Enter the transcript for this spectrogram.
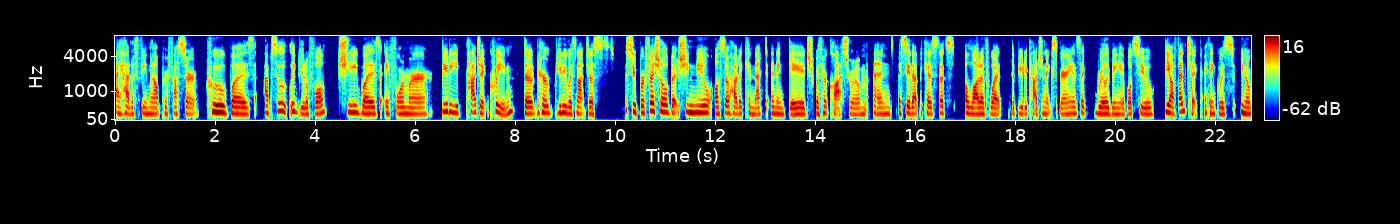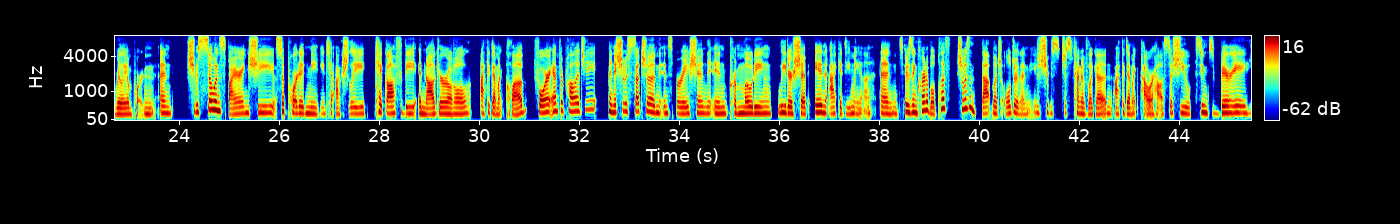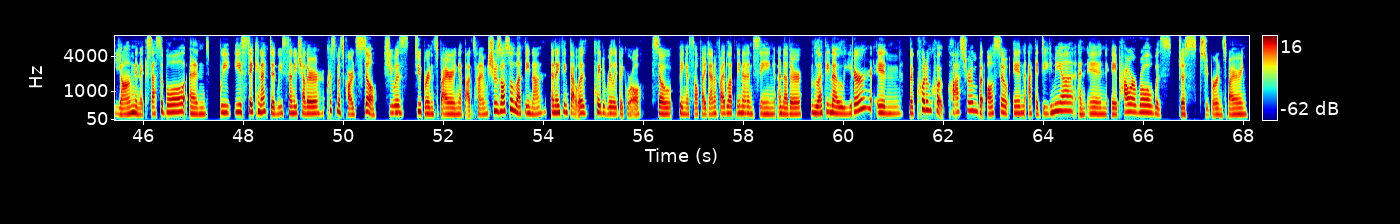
I had a female professor who was absolutely beautiful. She was a former beauty pageant queen. So her beauty was not just superficial, but she knew also how to connect and engage with her classroom. And I say that because that's a lot of what the beauty pageant experience, like really being able to be authentic, I think was, you know, really important. And she was so inspiring. She supported me to actually kick off the inaugural academic club for anthropology. And she was such an inspiration in promoting leadership in academia. And it was incredible. Plus, she wasn't that much older than me. She was just kind of like an academic powerhouse. So she seemed very young and accessible. And we stay connected. We send each other Christmas cards still. She mm. was super inspiring at that time. She was also Latina. And I think that was played a really big role so, being a self identified Latina and seeing another Latina leader in the quote unquote classroom, but also in academia and in a power role was just super inspiring.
